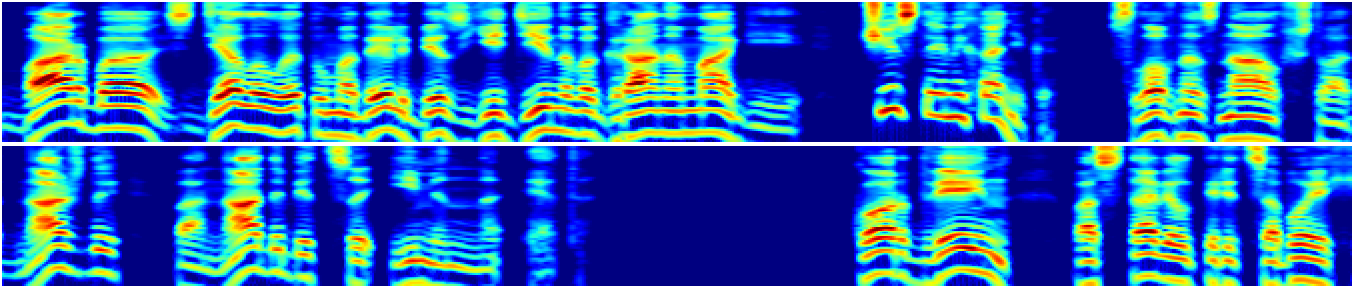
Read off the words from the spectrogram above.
Барба сделал эту модель без единого грана магии, чистая механика, словно знал, что однажды понадобится именно это. Кордвейн поставил перед собой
